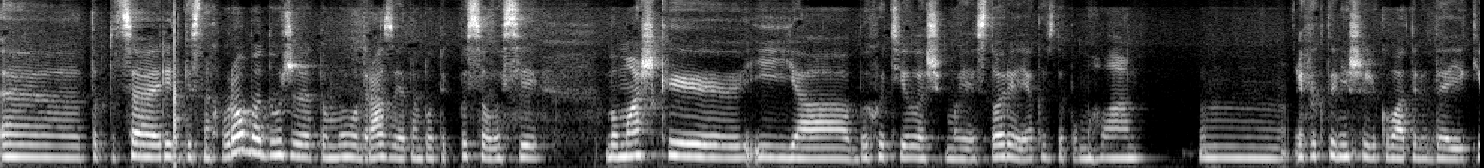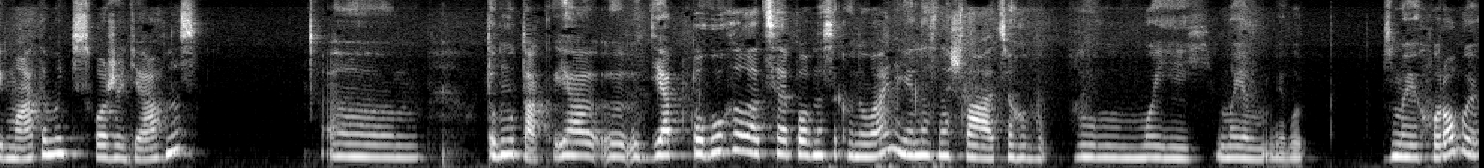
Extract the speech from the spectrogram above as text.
Е, Тобто це рідкісна хвороба дуже, тому одразу я там попідписувала всі бумажки, і я би хотіла, щоб моя історія якось допомогла ефективніше лікувати людей, які матимуть схожий діагноз. Тому так, я, е, я погуглила це повне секвенування, я не знайшла цього в, моїй, моєму, з моєю хворобою.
